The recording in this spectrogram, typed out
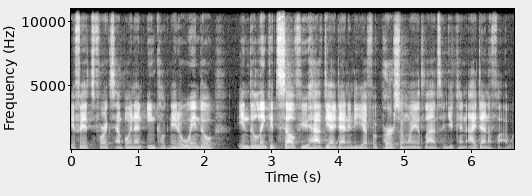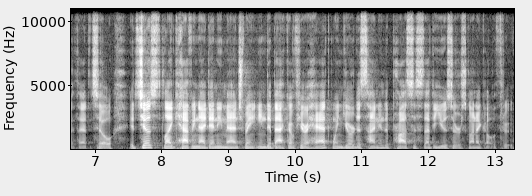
if it's, for example, in an incognito window, in the link itself, you have the identity of a person when it lands and you can identify with it. So it's just like having identity management in the back of your head when you're designing the process that the user is gonna go through.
